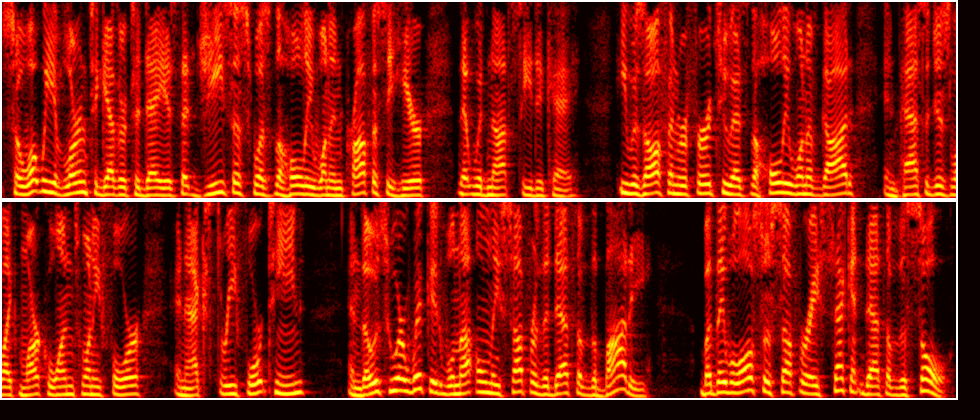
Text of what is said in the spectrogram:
So, what we have learned together today is that Jesus was the Holy One in prophecy here that would not see decay. He was often referred to as the Holy One of God in passages like Mark 1:24 and Acts 3:14, and those who are wicked will not only suffer the death of the body, but they will also suffer a second death of the soul.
